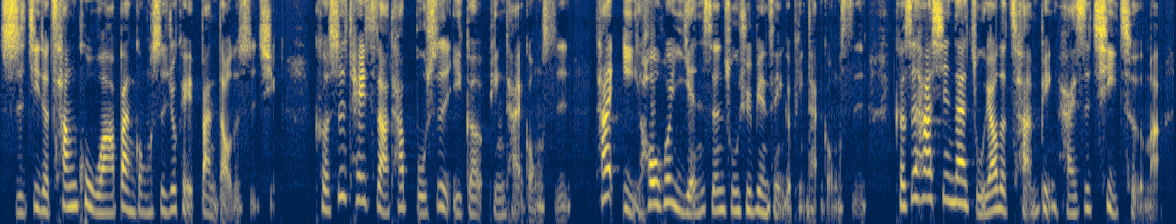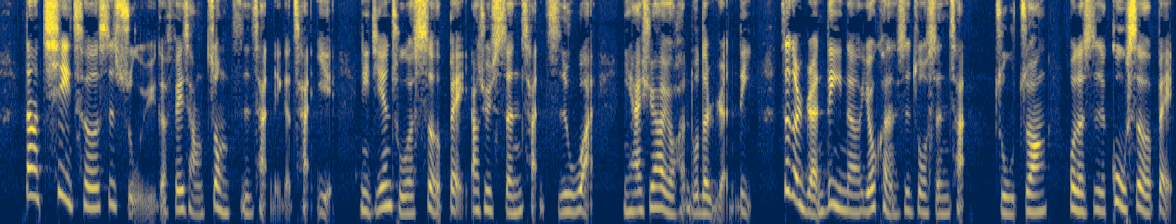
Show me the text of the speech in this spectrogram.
实际的仓库啊、办公室就可以办到的事情。可是 Tesla 它不是一个平台公司，它以后会延伸出去变成一个平台公司。可是它现在主要的产品还是汽车嘛？那汽车是属于一个非常重资产的一个产业。你今天除了设备要去生产之外，你还需要有很多的人力。这个人力呢，有可能是做生产。组装或者是雇设备，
